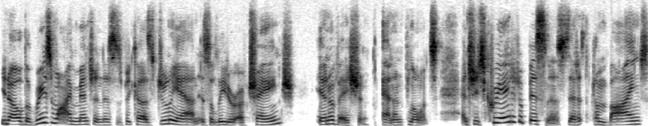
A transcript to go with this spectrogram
You know, the reason why I mention this is because Julianne is a leader of change, innovation, and influence. And she's created a business that combines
